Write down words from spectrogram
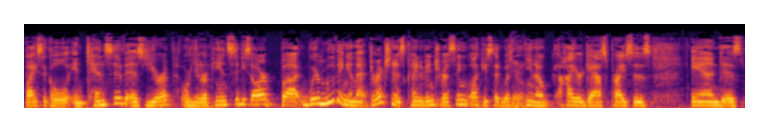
bicycle intensive as Europe or European cities are, but we're moving in that direction. It's kind of interesting, like you said, with Yeah. you know higher gas prices, and as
